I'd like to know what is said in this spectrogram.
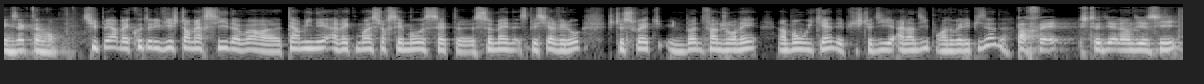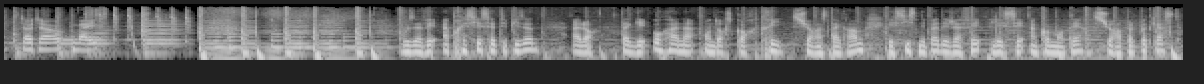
exactement. Super. Bah, écoute, Olivier, je te remercie d'avoir terminé avec moi sur ces mots cette semaine spéciale vélo. Je te souhaite une bonne fin de journée, un bon week-end, et puis je te dis à lundi pour un nouvel épisode. Parfait. Je te dis à lundi aussi. Ciao, ciao. Bye vous avez apprécié cet épisode, alors taguez ohana underscore tri sur Instagram et si ce n'est pas déjà fait, laissez un commentaire sur Apple Podcast.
